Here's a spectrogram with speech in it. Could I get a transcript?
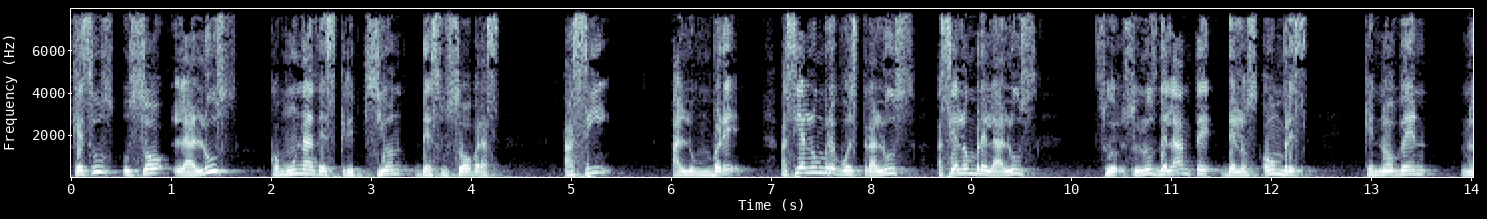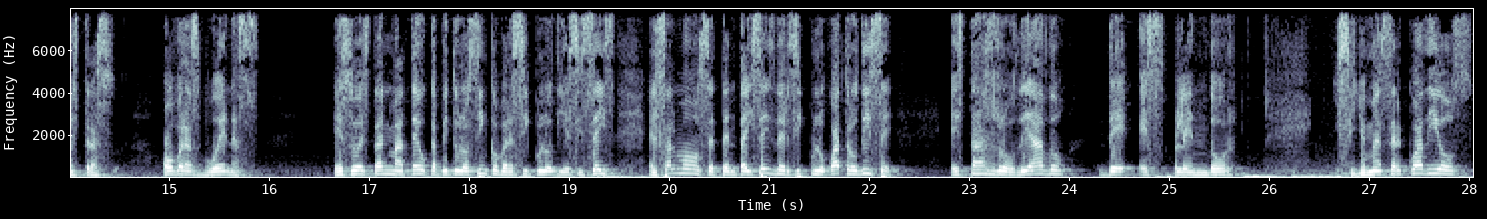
Jesús usó la luz como una descripción de sus obras. Así alumbré, así alumbre vuestra luz, así alumbre la luz su, luz delante de los hombres que no ven nuestras obras buenas. Eso está en Mateo capítulo 5 versículo 16. El Salmo 76 versículo 4 dice, estás rodeado de esplendor. Y si yo me acerco a Dios,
